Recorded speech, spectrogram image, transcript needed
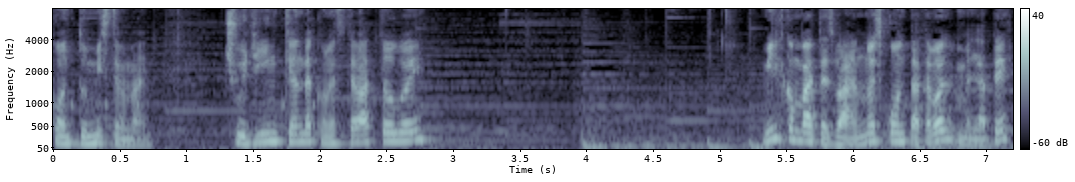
Con tu Mr. Mind. Chujin, ¿qué onda con este vato, güey? Mil combates, va, no es contable, me late.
